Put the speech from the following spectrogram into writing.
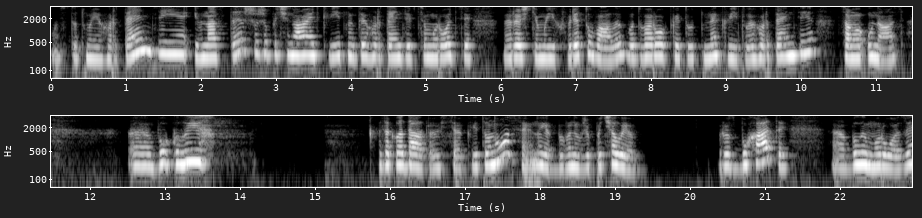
Ось тут мої гортензії. І в нас теж вже починають квітнути гортензії в цьому році. Нарешті ми їх врятували, бо два роки тут не квітли гортензії, саме у нас. Е, Бо коли закладалися квітоноси, ну, якби вони вже почали розбухати, е, були морози,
